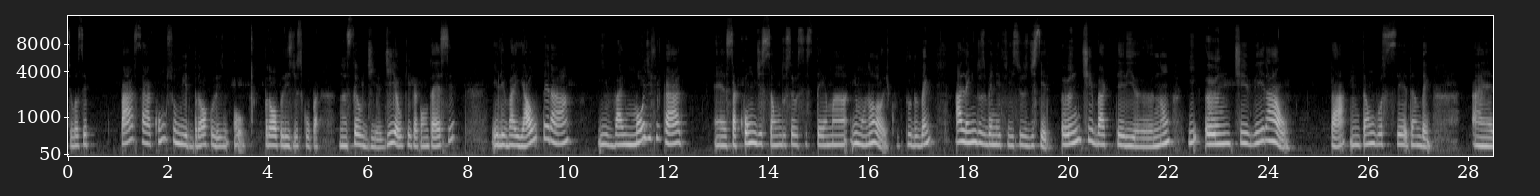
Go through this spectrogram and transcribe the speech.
se você passa a consumir brócolis, ou própolis, desculpa, no seu dia a dia, o que que acontece? ele vai alterar e vai modificar essa condição do seu sistema imunológico, tudo bem? Além dos benefícios de ser antibacteriano e antiviral, tá? Então você também é,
